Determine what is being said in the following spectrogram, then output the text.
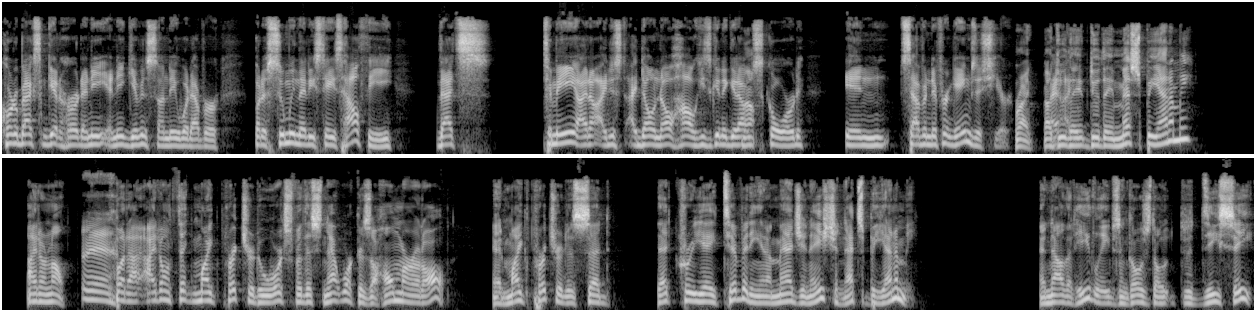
quarterbacks can get hurt any any given Sunday, whatever. But assuming that he stays healthy, that's to me, I don't, I just I don't know how he's going to get No. outscored in seven different games this year. Right now, do I- they do they miss Bieniemy? I don't know. Eh. But I, I don't think Mike Pritchard, who works for this network, is a homer at all. And Mike Pritchard has said that creativity and imagination, that's the enemy. And now that he leaves and goes to, to D.C.,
